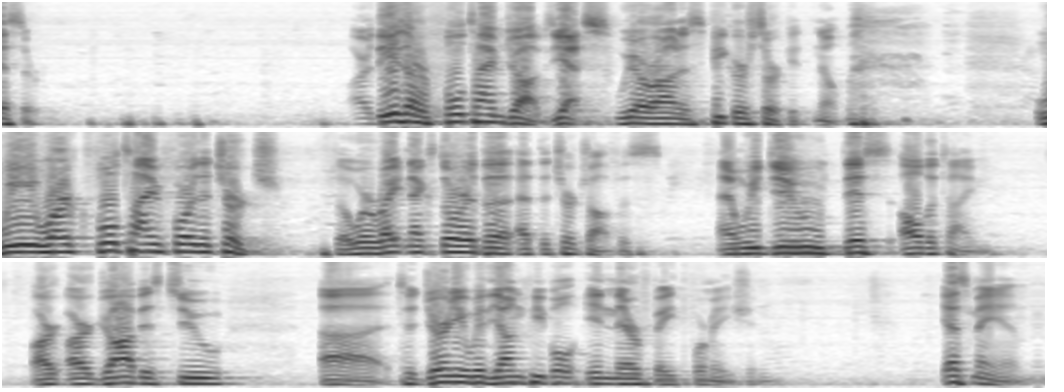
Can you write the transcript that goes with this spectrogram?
Yes, sir. Are these our full-time jobs? Yes, we are on a speaker circuit. No. we work full-time for the church. So we're right next door at the, at the church office. And we do this all the time. Our, our job is to, uh, to journey with young people in their faith formation. Yes, ma'am.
